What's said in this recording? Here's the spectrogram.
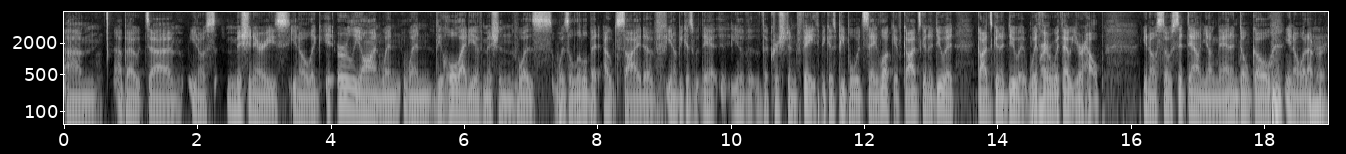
um, about uh, you know missionaries. You know, like early on when when the whole idea of missions was was a little bit outside of you know because they you know the, the Christian faith because people would say, look, if God's going to do it, God's going to do it with or without your help. You know, so sit down, young man, and don't go. You know, whatever.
